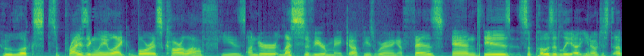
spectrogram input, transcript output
who looks surprisingly like Boris Karloff. He is under less severe makeup. He's wearing a fez and is supposedly, a, you know, just a,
